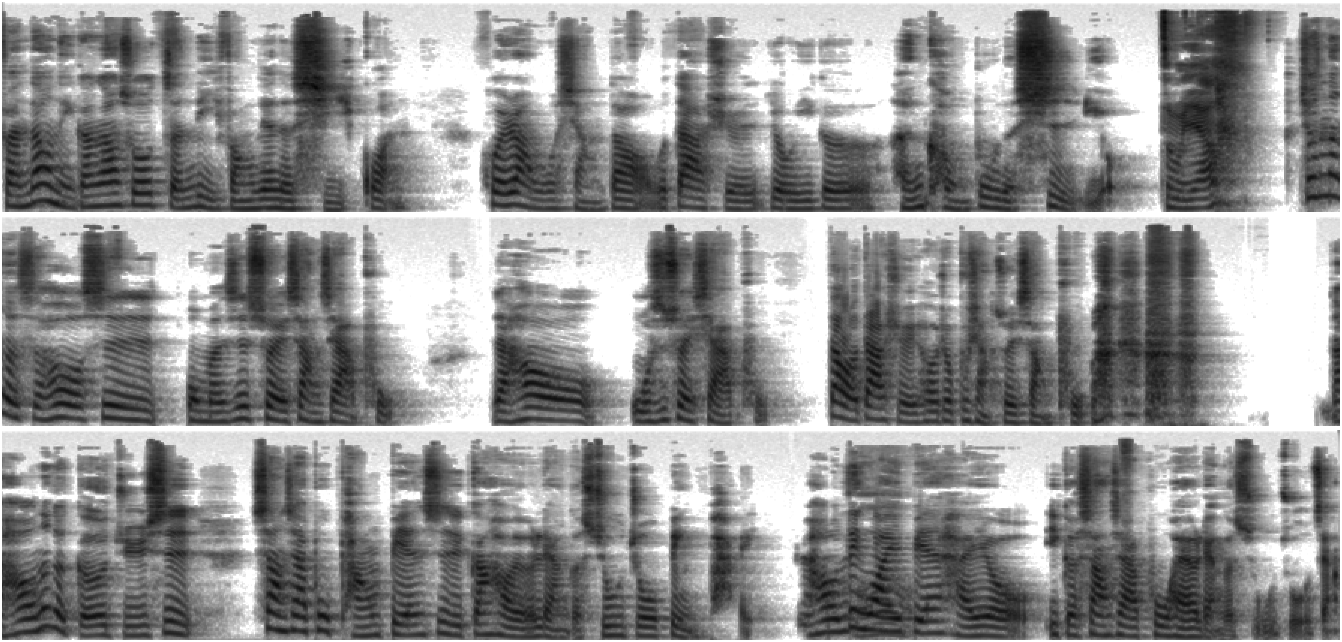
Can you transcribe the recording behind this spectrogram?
反倒你刚刚说整理房间的习惯，会让我想到我大学有一个很恐怖的室友。怎么样？就那个时候是我们是睡上下铺，然后我是睡下铺。到了大学以后就不想睡上铺了。然后那个格局是上下铺旁边是刚好有两个书桌并排，然后另外一边还有一个上下铺，还有两个书桌这样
